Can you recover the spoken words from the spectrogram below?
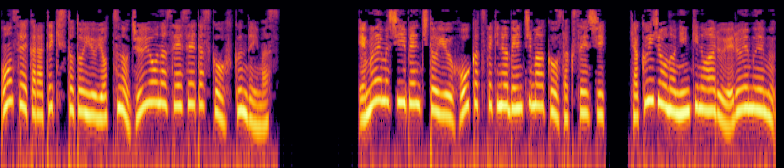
音声からテキストという4つの重要な生成タスクを含んでいます。MMC ベンチという包括的なベンチマークを作成し、100以上の人気のある LMM、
